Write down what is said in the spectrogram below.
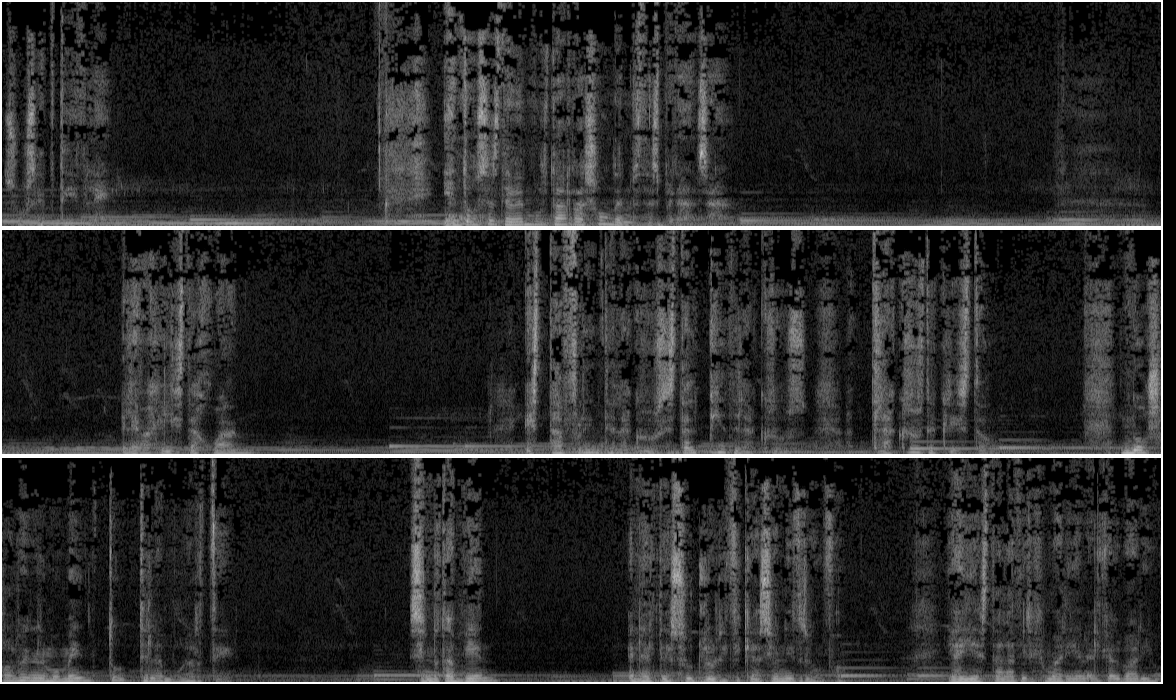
susceptible. Y entonces debemos dar razón de nuestra esperanza. Evangelista Juan está frente a la cruz, está al pie de la cruz, de la cruz de Cristo. No solo en el momento de la muerte, sino también en el de su glorificación y triunfo. Y ahí está la Virgen María en el Calvario,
